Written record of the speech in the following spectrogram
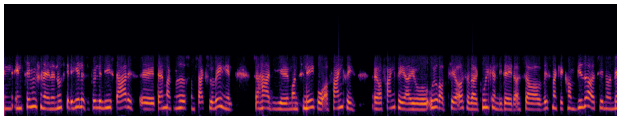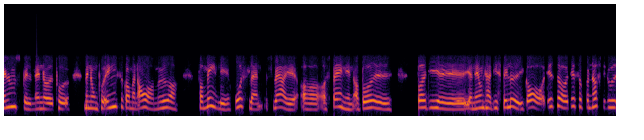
en, en semifinale. Nu skal det hele selvfølgelig lige startes. Øh, Danmark møder som sagt Slovenien, så har de øh, Montenegro og Frankrig, øh, og Frankrig er jo udråbt til også at være guldkandidater, så hvis man kan komme videre til noget mellemspil med, noget på, med nogle point, så går man over og møder formentlig Rusland, Sverige og, og Spanien, og både, både de, øh, jeg nævnte her, de spillede i går, og det så, det så fornuftigt ud,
